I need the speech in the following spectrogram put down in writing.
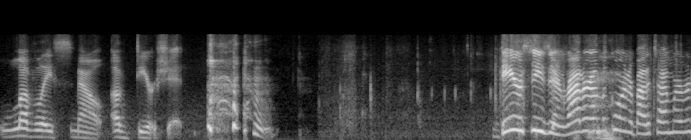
lovely smell of deer shit. Deer season right around the corner by the time we're,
